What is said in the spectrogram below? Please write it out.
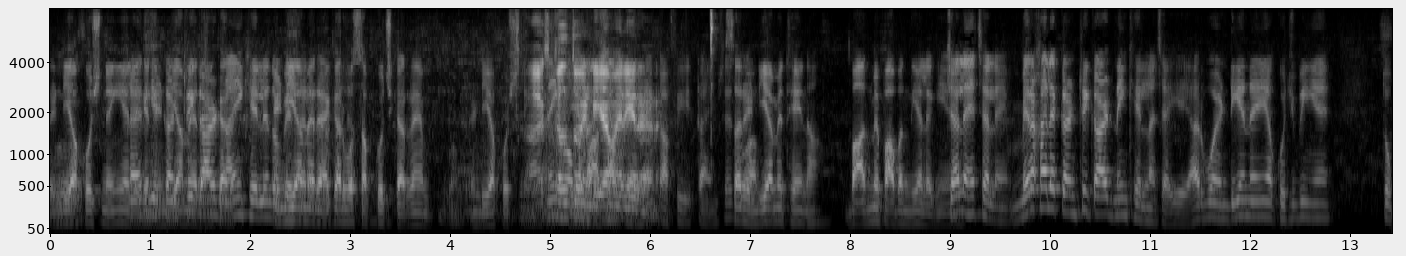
इंडिया खुश नहीं है लेकिन इंडिया में रहकर नहीं खेलें तो इंडिया में रहकर वो सब कुछ कर रहे हैं। इंडिया खुश नहीं है। आजकल तो इंडिया में नहीं रह रहे काफ़ी टाइम से सर तो इंडिया में थे ना बाद में पाबंदियाँ लगी हैं। चलें चलें। मेरा ख्याल है कंट्री कार्ड नहीं खेलना चाहिए यार वो इंडियन है या कुछ भी हैं तो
